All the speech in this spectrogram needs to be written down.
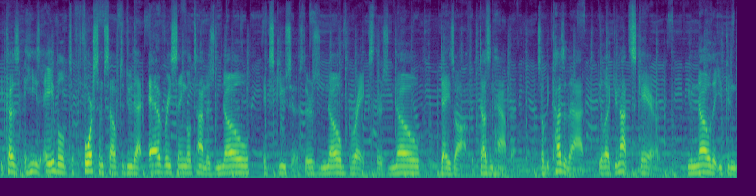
because he's able to force himself to do that every single time. There's no excuses, there's no breaks, there's no days off. It doesn't happen. So, because of that, you're like, you're not scared. You know that you can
